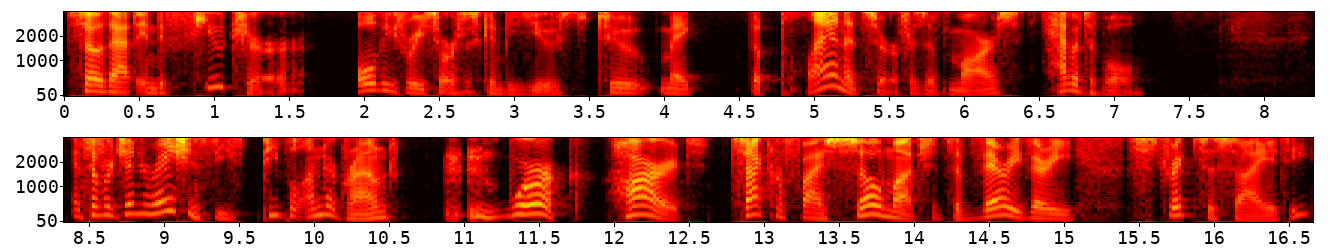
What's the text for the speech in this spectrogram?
so that in the future, all these resources can be used to make the planet surface of Mars habitable. And so, for generations, these people underground work hard, sacrifice so much. It's a very, very strict society.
